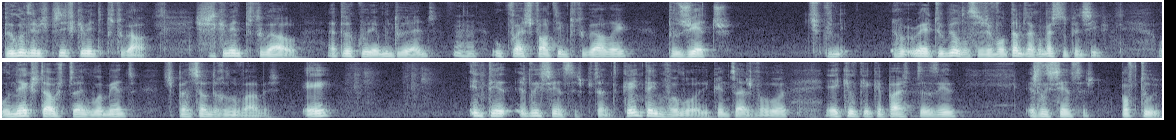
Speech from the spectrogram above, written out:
Pergunta-me especificamente de Portugal. Especificamente de Portugal, a procura é muito grande. Uhum. O que faz falta em Portugal é projetos ready to build, ou seja, voltamos à conversa do princípio. Onde é que está o estrangulamento de expansão de renováveis? É em ter as licenças. Portanto, quem tem valor e quem traz valor é aquilo que é capaz de trazer as licenças para o futuro.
